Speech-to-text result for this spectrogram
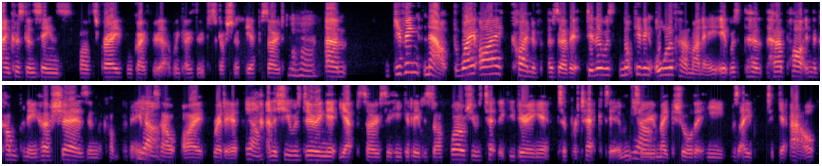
and Kuzgun scenes, Father's Grave, we'll go through that when we go through discussion of the episode. hmm Um, giving now the way I kind of observe it, Dila was not giving all of her money. It was her, her part in the company, her shares in the company. Yeah. That's how I read it. Yeah. And that she was doing it, yep, so so he could leave his dark world. She was technically doing it to protect him, Yeah. to make sure that he was able to get out.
